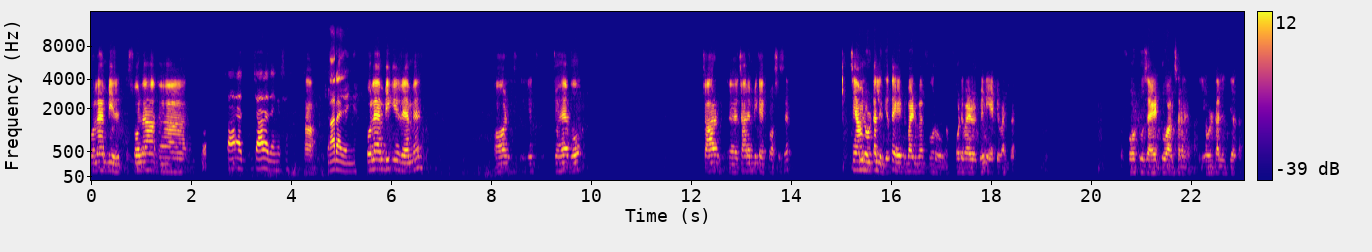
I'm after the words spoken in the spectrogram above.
सोलह एम बी सोलह चार चार आ जाएँगे सर हाँ। चार आ जाएँगे। सोलह एम की रैम है और ये जो है वो चार चार एमबी का एक प्रोसेस है। यहाँ मैंने उल्टा लिख दिया था एट डिवाइड बाई फोर होगा। फोर डिवाइड बाई नहीं eight divide by four two जेड टू आंसर आएगा। ये उल्टा लिख दिया था।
